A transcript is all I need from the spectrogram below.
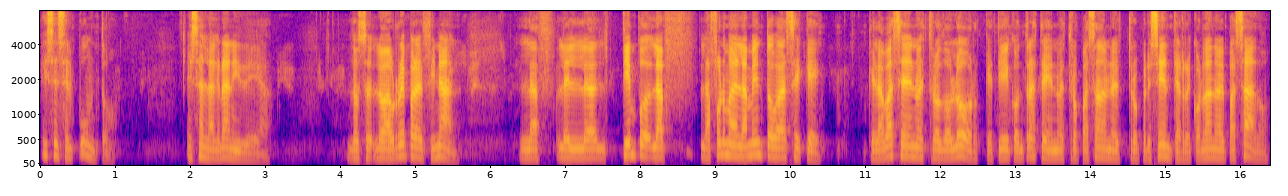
Ese es el punto. Esa es la gran idea. lo ahorré para el final la, tiempo, la, forma del lamento hace que, que la base de nuestro dolor, que tiene contraste en nuestro pasado, en nuestro presente, recordando el pasado,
